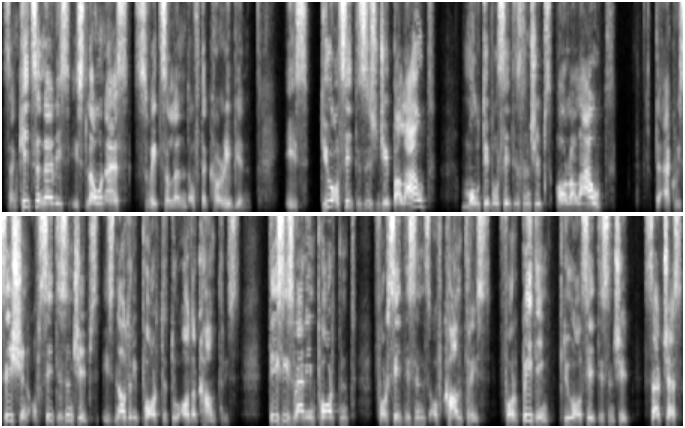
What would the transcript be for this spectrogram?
St. Kitts and Nevis is known as Switzerland of the Caribbean. Is dual citizenship allowed? Multiple citizenships are allowed. The acquisition of citizenships is not reported to other countries. This is very important for citizens of countries forbidding dual citizenship, such as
